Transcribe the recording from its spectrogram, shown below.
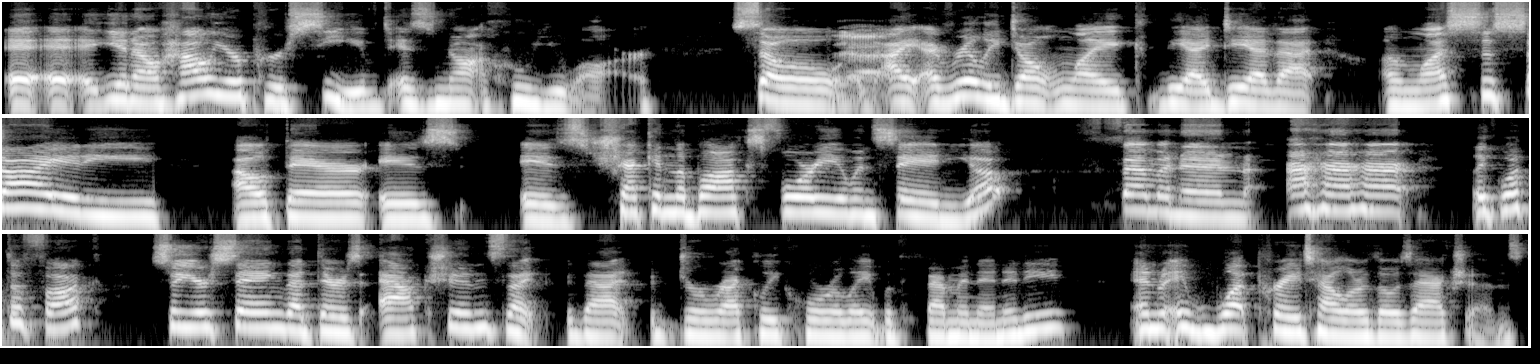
It- it- you know how you're perceived is not who you are so Yeah. I, I really don't like the idea that unless society out there is is checking the box for you and saying yup feminine like what the fuck? So you're saying that there's actions that that directly correlate with femininity? And in what pray tell are those actions?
